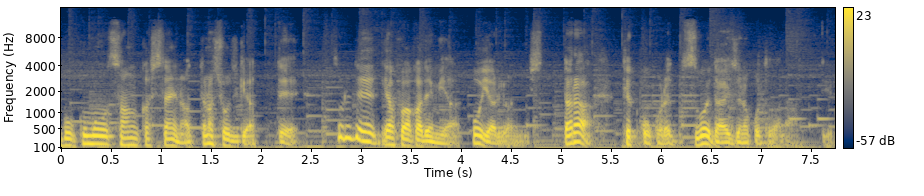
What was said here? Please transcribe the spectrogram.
僕も参加したいなっていうのは正直あってそれでヤフーアカデミアをやるようにしたら結構これすごい大事なことだなっていう。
